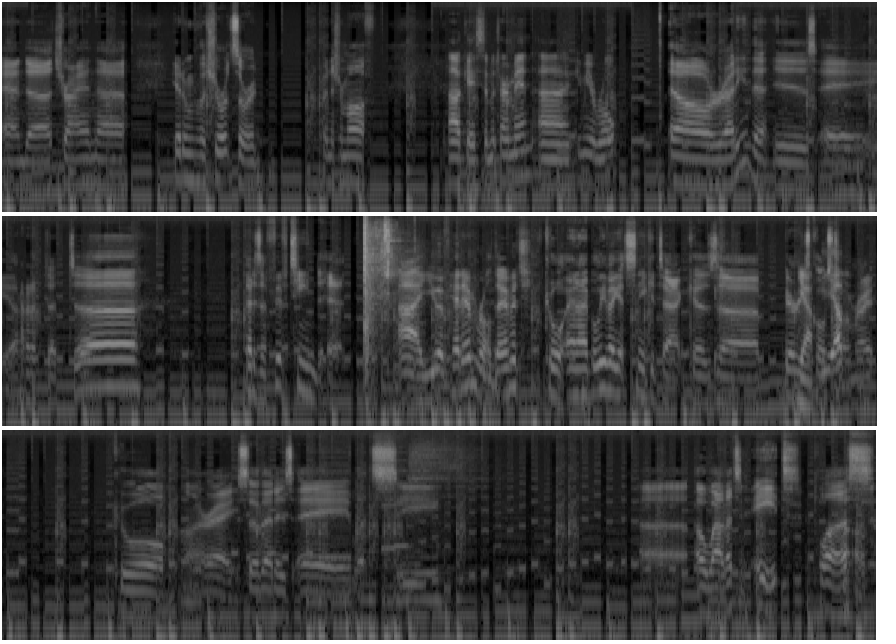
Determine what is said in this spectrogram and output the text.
and uh, try and uh, hit him with a short sword. Finish him off. Okay, Scimitar Man, uh, give me a roll. Alrighty, that is a that is a 15 to hit. Uh, you have hit him. Roll damage. Cool, and I believe I get sneak attack because uh, Berry's Yeah. close Yep. to him, right? Cool. All right, so that is a let's see. Uh, oh wow, that's an eight plus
